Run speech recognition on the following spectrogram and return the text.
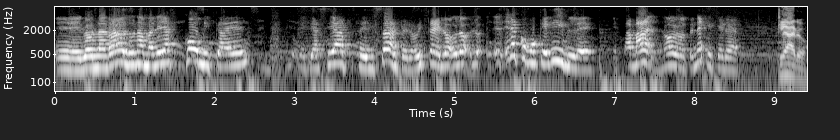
eh, lo narraba de una manera cómica él, que te hacía pensar, pero, ¿viste? era como querible. Está mal, ¿no? Lo tenés que querer. Claro,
